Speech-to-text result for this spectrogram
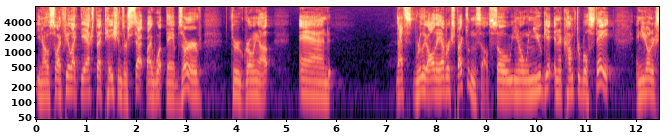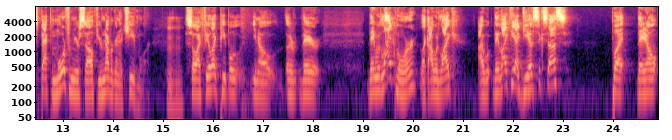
You know, so I feel like the expectations are set by what they observe through growing up, and that's really all they ever expect of themselves. So, you know, when you get in a comfortable state and you don't expect more from yourself, you're never going to achieve more. Mm-hmm. So I feel like people, you know, they're, they're they would like more. Like I would like, I w- they like the idea of success, but they don't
